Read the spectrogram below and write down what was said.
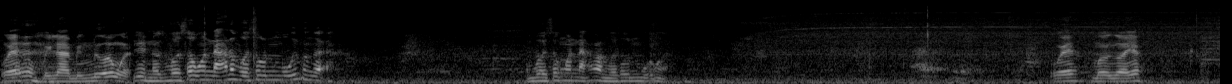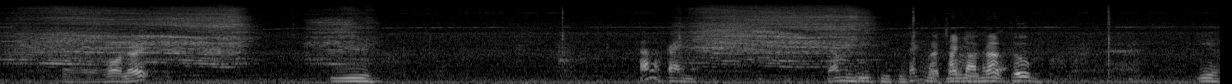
đây ok mình làm miếng nữa mọi người Cái nó vừa xông ăn não nó vừa xông ăn mũi mọi người ạ. Nó vừa xông ăn não và vừa xông ăn mũi mọi người ok mời người nhé ngon đấy. Khá là cay mà. Đó mình đi thì thử thách một, chanh lần khá là thơm. Yeah.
